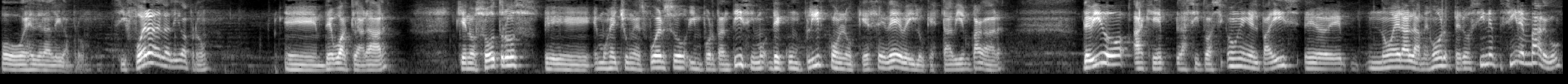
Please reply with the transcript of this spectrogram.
o es de la Liga Pro. Si fuera de la Liga Pro, eh, debo aclarar que nosotros eh, hemos hecho un esfuerzo importantísimo de cumplir con lo que se debe y lo que está bien pagar, debido a que la situación en el país eh, no era la mejor, pero sin, sin embargo,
